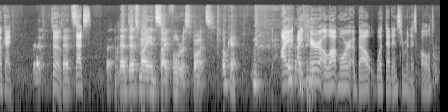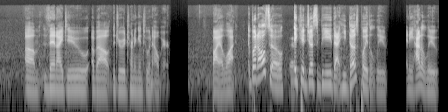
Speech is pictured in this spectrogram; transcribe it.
Okay. That, So that's that's that that's my insightful response. Okay. I, I care a lot more about what that instrument is called um, than I do about the druid turning into an owlbear by a lot. But also, it could just be that he does play the lute and he had a lute,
